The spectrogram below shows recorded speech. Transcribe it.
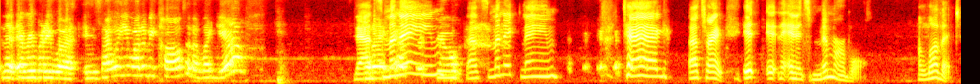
And then everybody went, Is that what you want to be called? And I'm like, Yeah. That's my name. That's my nickname. Tag. That's right. It, it and it's memorable. I love it.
